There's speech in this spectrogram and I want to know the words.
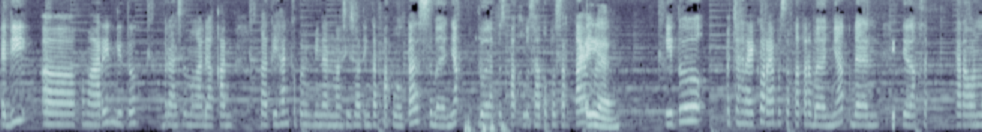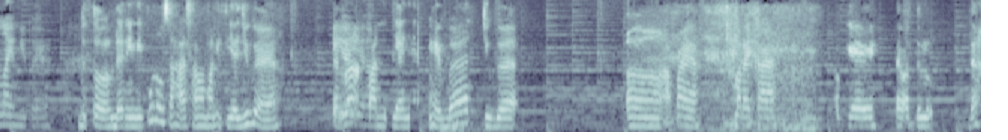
Jadi eh, kemarin gitu berhasil mengadakan latihan kepemimpinan mahasiswa tingkat fakultas sebanyak 241 peserta yang iya itu pecah rekor ya peserta terbanyak dan dilaksanakan secara online gitu ya. betul dan ini pun usaha sama panitia juga ya karena Iya, iya. panitianya yang hebat juga eh, apa ya mereka oke lewat dulu dah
